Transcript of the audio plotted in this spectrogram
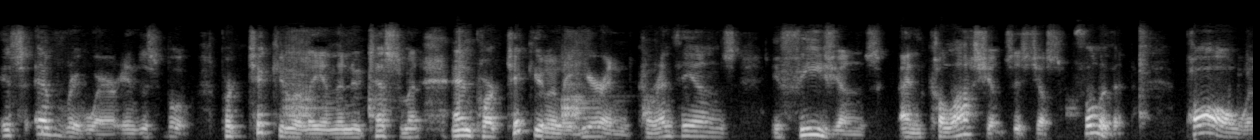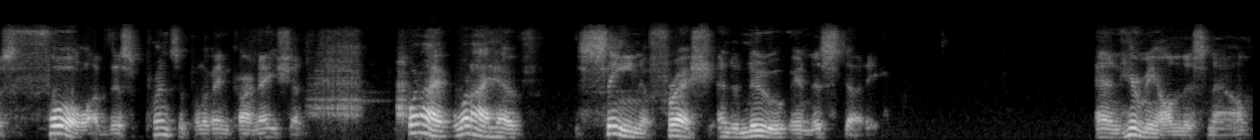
It's everywhere in this book, particularly in the New Testament, and particularly here in Corinthians, Ephesians, and Colossians is just full of it. Paul was full of this principle of incarnation. What I what I have seen afresh and anew in this study, and hear me on this now,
